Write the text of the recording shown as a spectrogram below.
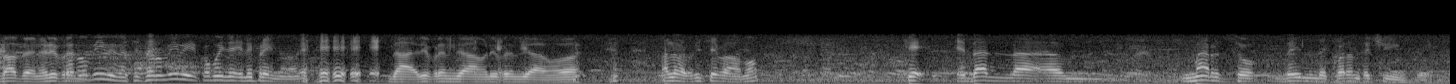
Va bene, Sono riprendiamo. vivi, ma se sono vivi come li, li prendono? Dai, riprendiamo, riprendiamo, va. allora, dicevamo che dal um, marzo del 45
